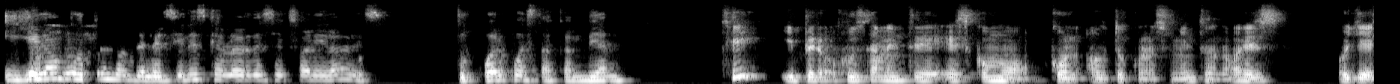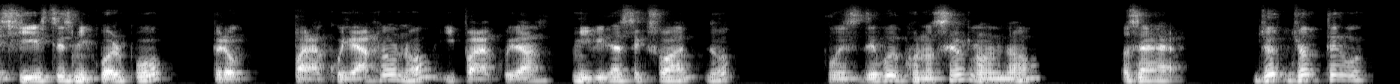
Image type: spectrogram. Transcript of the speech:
Y llega un punto en donde les tienes que hablar de sexualidades. Tu cuerpo está cambiando. Sí, y pero justamente es como con autoconocimiento, ¿no? Es, oye, sí, este es mi cuerpo, pero para cuidarlo, ¿no? Y para cuidar mi vida sexual, ¿no? Pues debo de conocerlo, ¿no? O sea, yo, yo tengo,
